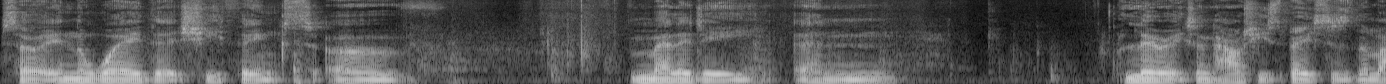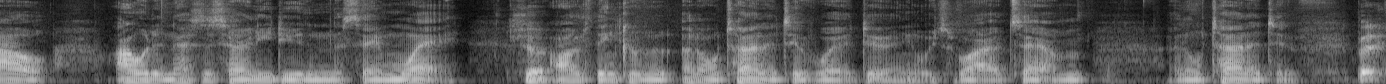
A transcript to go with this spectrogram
So in the way that she thinks of melody and lyrics and how she spaces them out, I wouldn't necessarily do them the same way. Sure. I would think of an alternative way of doing it, which is why I'd say I'm an alternative. But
